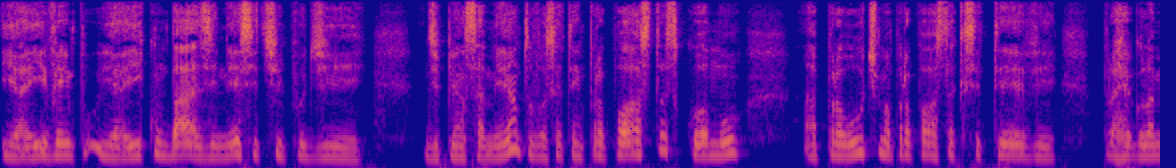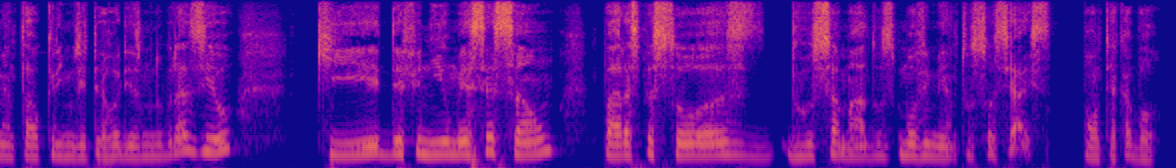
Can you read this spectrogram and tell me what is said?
E, aí vem, e aí, com base nesse tipo de, de pensamento, você tem propostas como a última proposta que se teve para regulamentar o crime de terrorismo no Brasil, que definia uma exceção para as pessoas dos chamados movimentos sociais. Ponto e acabou.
